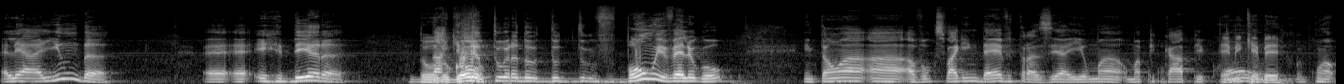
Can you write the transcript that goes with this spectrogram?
ela é ainda é, é, herdeira do, da do arquitetura do, do, do, bom e velho Gol. Então a, a, a, Volkswagen deve trazer aí uma, uma picape com, MQB. Com,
